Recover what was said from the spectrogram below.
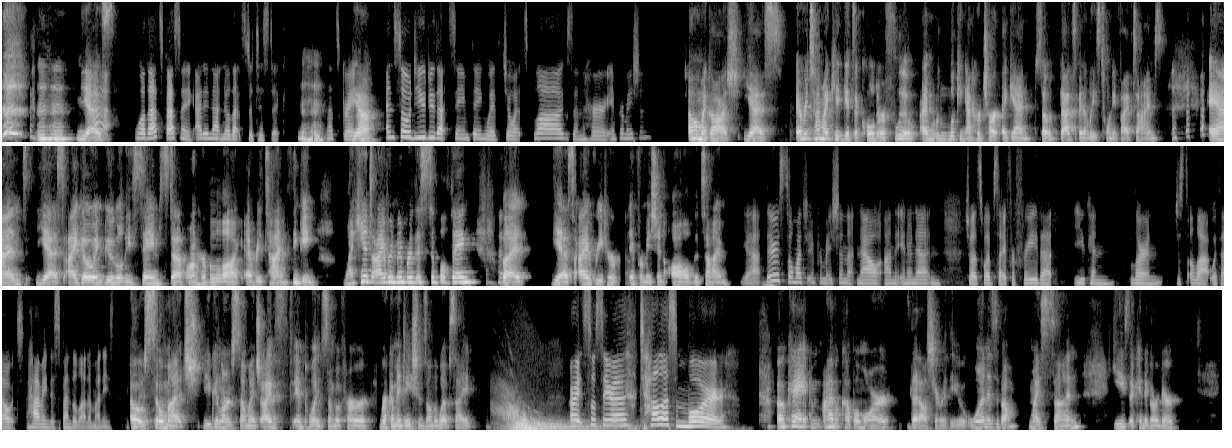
mm-hmm. Yes. Well, that's fascinating. I did not know that statistic. Mm-hmm. That's great. Yeah. And so, do you do that same thing with Joette's blogs and her information? Oh my gosh. Yes. Every time my kid gets a cold or a flu, I'm looking at her chart again. So that's been at least 25 times. and yes, I go and Google the same stuff on her blog every time, thinking, why can't I remember this simple thing? But yes, I read her information all the time. Yeah, there is so much information that now on the internet and Joette's website for free that you can learn just a lot without having to spend a lot of money. Oh, so much. You can learn so much. I've employed some of her recommendations on the website. All right, so Sarah, tell us more. Okay, I have a couple more. That I'll share with you. One is about my son. He's a kindergartner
